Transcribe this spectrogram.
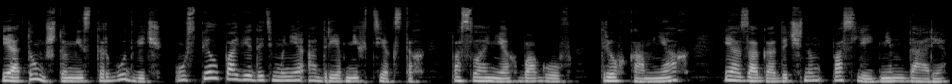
И о том, что мистер Гудвич успел поведать мне о древних текстах, посланиях богов, трех камнях и о загадочном последнем даре.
